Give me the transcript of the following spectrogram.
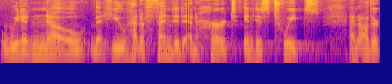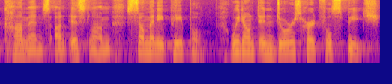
We didn't know that you had offended and hurt in his tweets and other comments on Islam so many people. We don't endorse hurtful speech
